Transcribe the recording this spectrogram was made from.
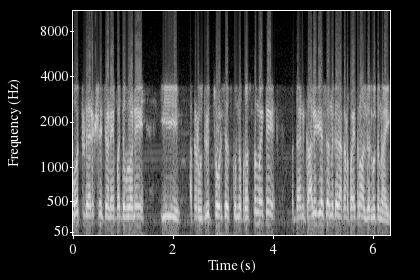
కోర్టు డైరెక్షన్ ఇచ్చిన నేపథ్యంలోనే ఈ అక్కడ ఉద్రిక్త చోటు చేసుకుంది. ప్రస్తుతం అయితే దాన్ని ఖాళీ చేసేందుకు అక్కడ ప్రయత్నాలు జరుగుతున్నాయి.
